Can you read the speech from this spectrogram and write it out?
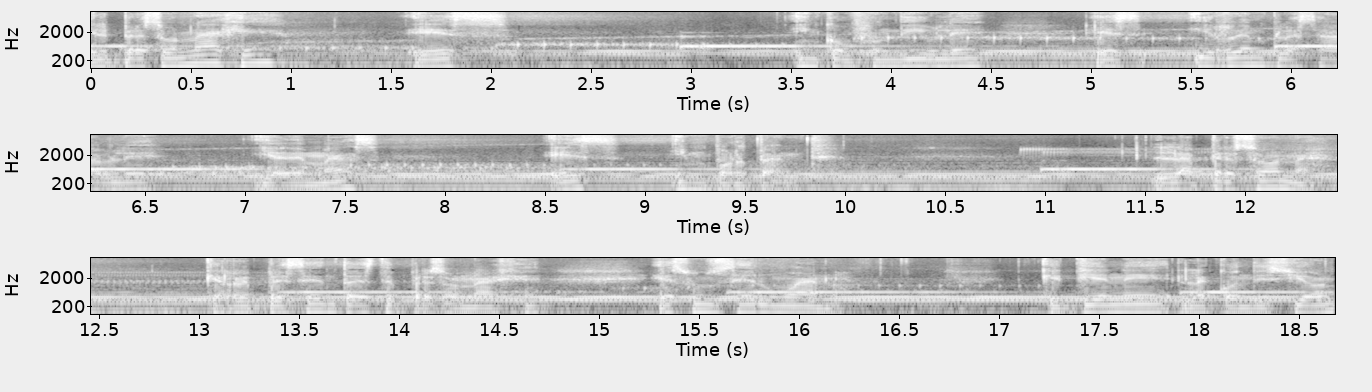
El personaje es inconfundible, es irreemplazable y además es importante. La persona que representa a este personaje es un ser humano que tiene la condición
